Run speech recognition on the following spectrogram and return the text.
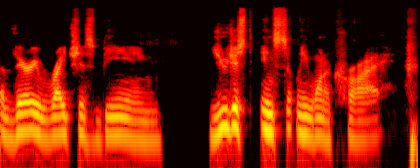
a, a very righteous being, you just instantly want to cry.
